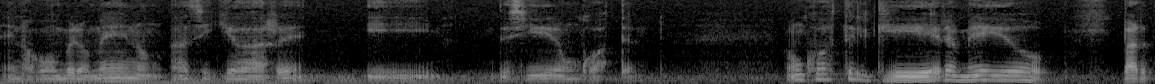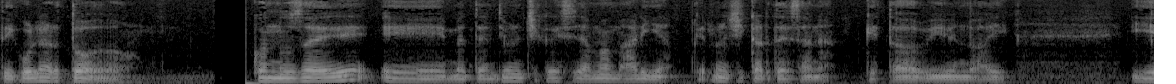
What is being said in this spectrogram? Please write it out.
en los bomberos menos, así que agarré y decidí ir a un hostel. Un hostel que era medio particular todo. Cuando llegué eh, me atendió una chica que se llama María, que era una chica artesana que estaba viviendo ahí. Y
